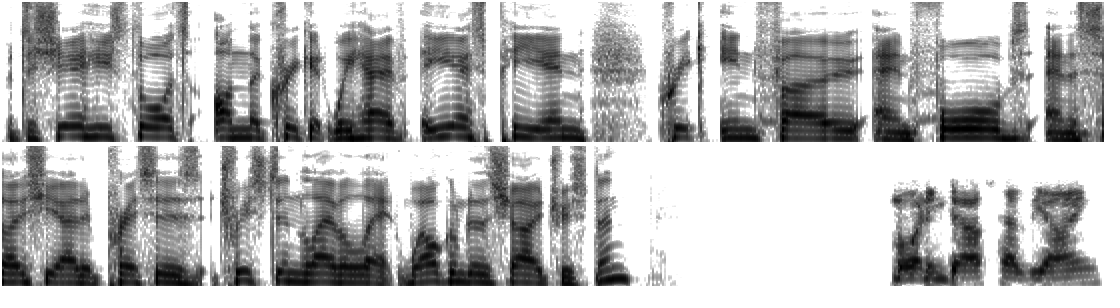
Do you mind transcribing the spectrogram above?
But to share his thoughts on the cricket, we have ESPN, Cricinfo, and Forbes and Associated Presses, Tristan Lavalette. Welcome to the show, Tristan. Morning, Duff. How's it going?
